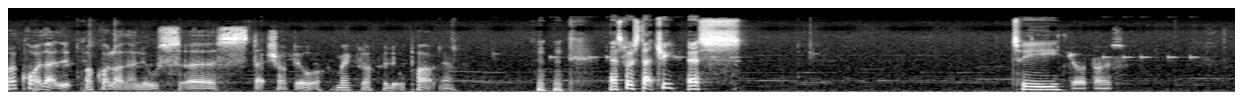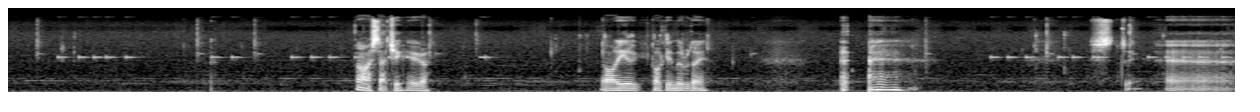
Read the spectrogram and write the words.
I quite that. Li- I quite like that little uh, statue I built. I can make like a little park now. Espo statue. S. T. God knows. Oh, a statue. Here you go. Oh, you like it in the middle, don't you? St- uh,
